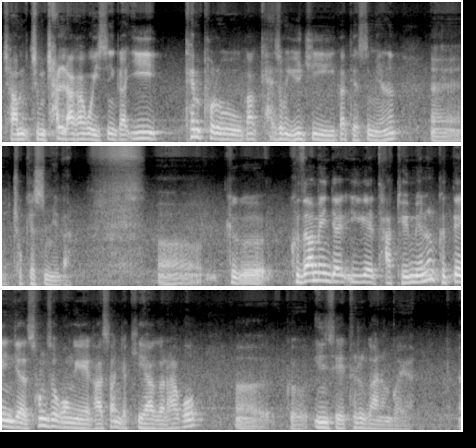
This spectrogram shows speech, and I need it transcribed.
참 지금 잘 나가고 있으니까 이 템포가 계속 유지가 됐으면 에, 좋겠습니다. 어, 그, 그 다음에 이제 이게 다 되면은 그때 이제 성서공회에 가서 이제 계약을 하고, 어, 그 인쇄에 들어가는 거예요. 에,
